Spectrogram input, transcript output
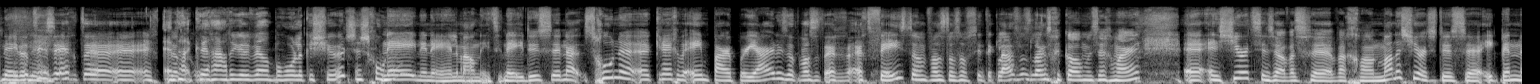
nee, dat is echt. eh, echt En dat- ha- hadden jullie wel behoorlijke shirts en schoenen? Nee, nee, nee, helemaal niet. Nee, dus nou, schoenen kregen we één paar per jaar. Dus dat was het echt, echt feest. Dan was het alsof Sinterklaas was langsgekomen, zeg maar. En shirts en zo was, was gewoon mannenshirts. Dus ik ben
